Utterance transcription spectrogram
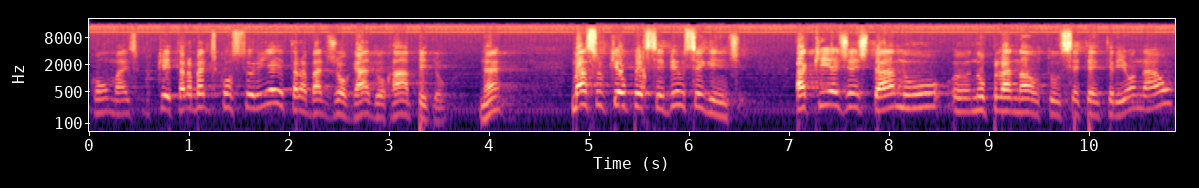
com mais. Porque trabalho de consultoria é trabalho jogado, rápido, né? Mas o que eu percebi é o seguinte: aqui a gente está no, uh, no Planalto Setentrional,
